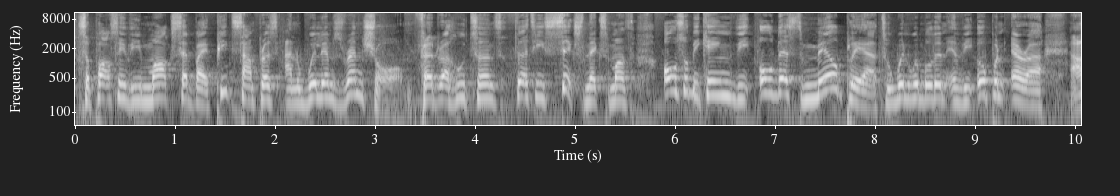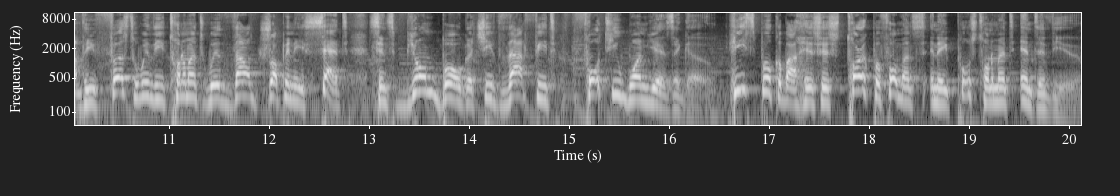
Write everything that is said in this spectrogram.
surpassing the mark set by Pete Sampras and Williams Renshaw. Federer, who turns 36 next month, also became the oldest male player to win Wimbledon in the Open era and the first to win the tournament without dropping a set since Bjorn Borg achieved that feat 41 years ago. He spoke about his historic performance in a post tournament interview.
